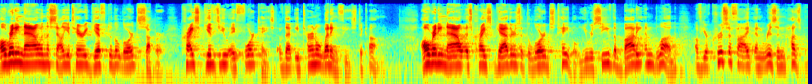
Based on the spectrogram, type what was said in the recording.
Already now, in the salutary gift of the Lord's Supper, Christ gives you a foretaste of that eternal wedding feast to come. Already now, as Christ gathers at the Lord's table, you receive the body and blood of your crucified and risen husband,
